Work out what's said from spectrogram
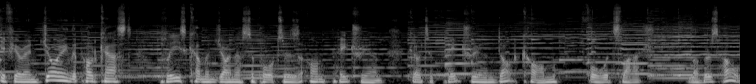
If you're enjoying the podcast, please come and join our supporters on Patreon. Go to patreon.com forward slash lubbers hole.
